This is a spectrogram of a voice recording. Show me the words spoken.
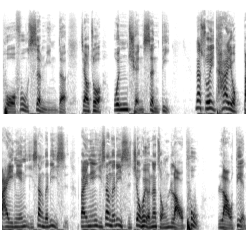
颇负盛名的叫做温泉圣地，那所以它有百年以上的历史，百年以上的历史就会有那种老铺老店，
